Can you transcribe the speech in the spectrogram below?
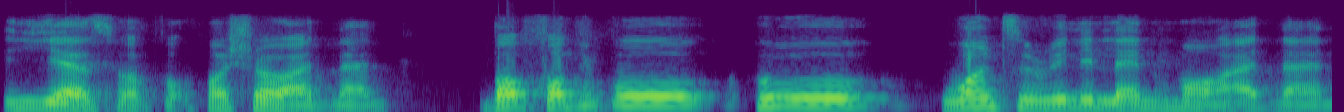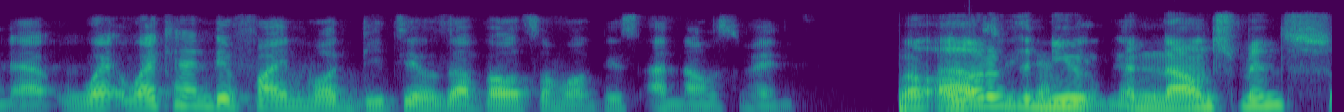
Yes, for, for, for sure, Adnan. But for people who want to really learn more, Adnan, uh, where, where can they find more details about some of these announcements? Well, a lot of the new announcements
